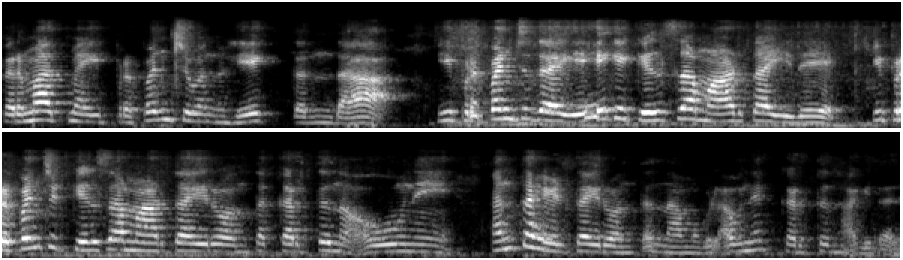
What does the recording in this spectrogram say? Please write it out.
ಪರಮಾತ್ಮ ಈ ಪ್ರಪಂಚವನ್ನು ಹೇಗೆ ತಂದ? ಈ ಪ್ರಪಂಚದ ಹೇಗೆ ಕೆಲಸ ಮಾಡ್ತಾ ಇದೆ? ಈ ಪ್ರಪಂಚಕ್ಕೆ ಕೆಲಸ ಮಾಡ್ತಾ ಇರೋ ಅಂತ ಕರ್ತನ ಅವನೇ ಅಂತ ಹೇಳ್ತಾ ಇರುವಂತ ನಾಮಗಳು. ಅವನೇ ಕರ್ತನ ಆಗಿದ್ದಾರೆ.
